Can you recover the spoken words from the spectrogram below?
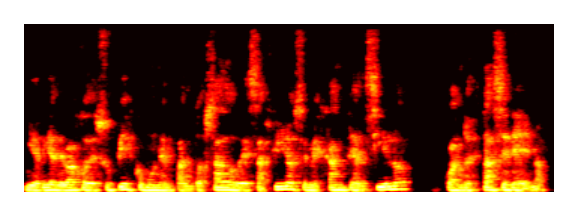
y había debajo de sus pies como un empaldosado de zafiro semejante al cielo cuando está sereno.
